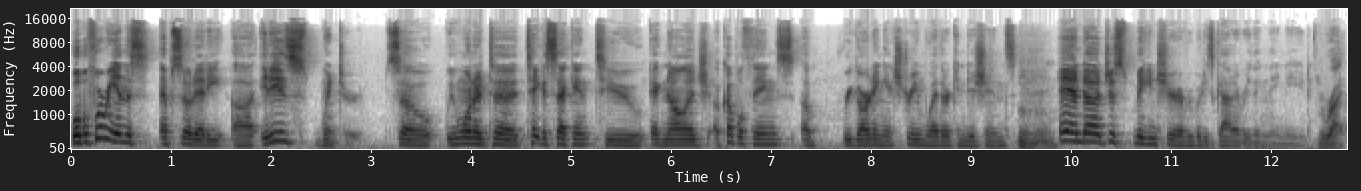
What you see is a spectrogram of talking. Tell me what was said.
Well, before we end this episode, Eddie, uh, it is winter. So we wanted to take a second to acknowledge a couple things uh, regarding extreme weather conditions and uh, just making sure everybody's got everything they need. Right.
